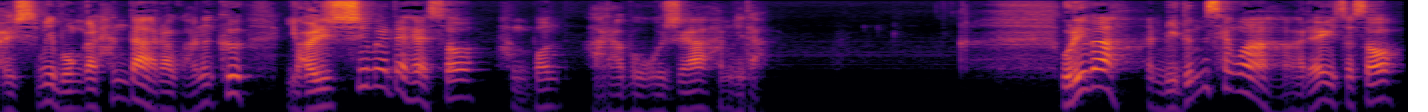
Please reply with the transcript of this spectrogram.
열심히 뭔가를 한다라고 하는 그 열심에 대해서 한번 알아보고자 합니다. 우리가 믿음 생활에 있어서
